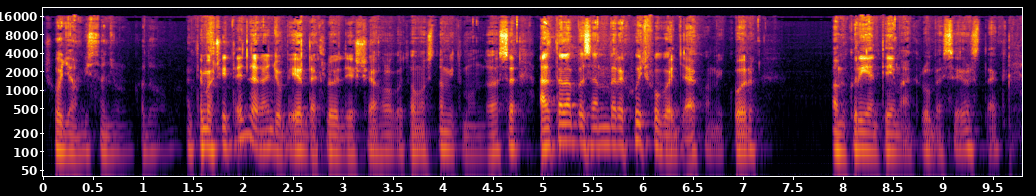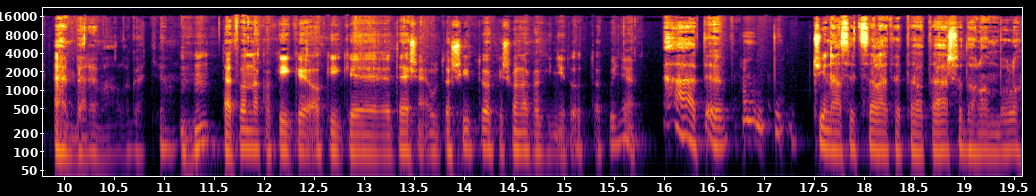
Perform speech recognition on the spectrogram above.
és hogyan viszonyulunk a dolgokhoz. Hát én most itt egyre nagyobb érdeklődéssel hallgatom azt, amit mondasz. Általában az emberek hogy fogadják, amikor, amikor ilyen témákról beszéltek? Embere válogatja. Uh-huh. Tehát vannak, akik, akik eh, teljesen utasítóak, és vannak, akik nyitottak, ugye? Hát eh, csinálsz egy szeletet a társadalomból,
